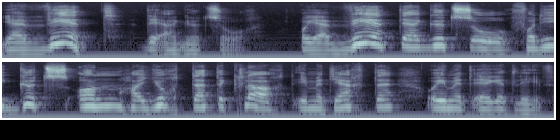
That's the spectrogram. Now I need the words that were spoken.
jeg vet det er Guds ord. Og jeg vet det er Guds ord fordi Guds ånd har gjort dette klart i mitt hjerte og i mitt eget liv.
